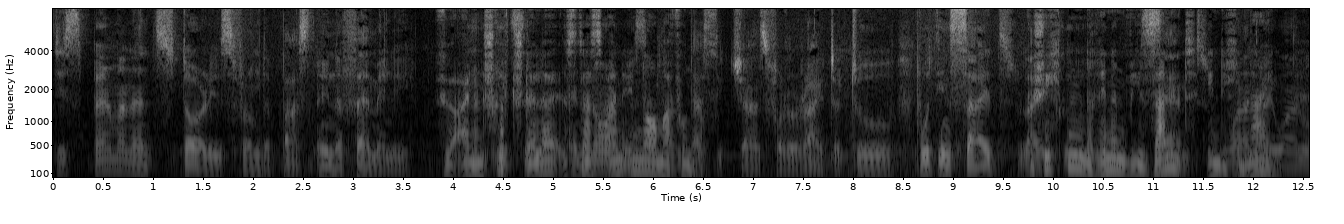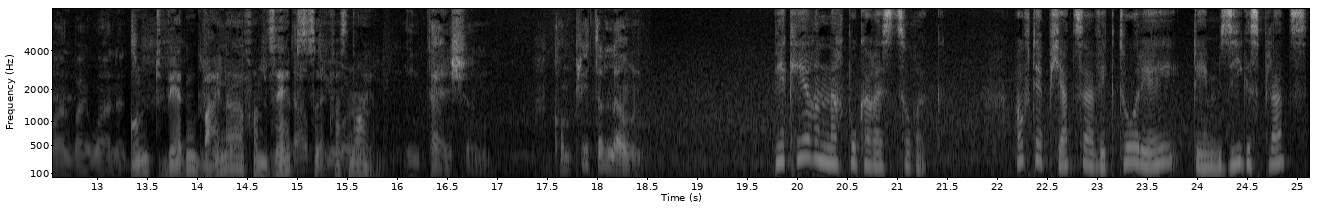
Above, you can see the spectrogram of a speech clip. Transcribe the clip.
These permanent stories from the past in a family für einen Schriftsteller ist das ein enormer Fundus. Geschichten rinnen wie Sand in dich hinein und werden beinahe von selbst zu etwas Neuem. Wir kehren nach Bukarest zurück. Auf der Piazza Victoriei, dem Siegesplatz,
